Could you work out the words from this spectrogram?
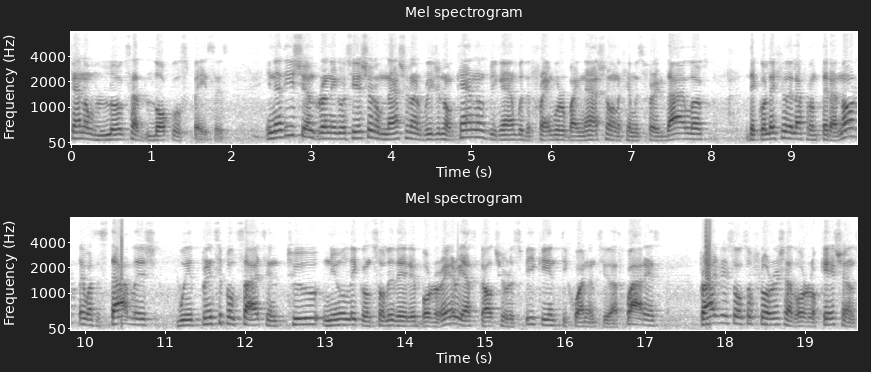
kind of looks at local spaces. In addition, renegotiation of national and regional canons began with the framework by national and hemispheric dialogues. The Colegio de la Frontera Norte was established with principal sites in two newly consolidated border areas, culturally speaking, Tijuana and Ciudad Juarez. Projects also flourish at other locations.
